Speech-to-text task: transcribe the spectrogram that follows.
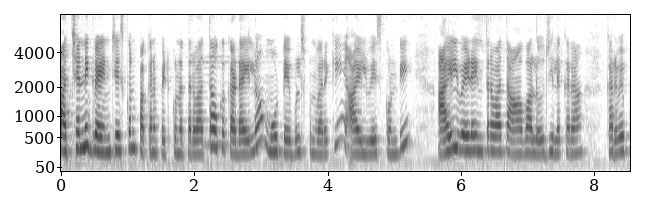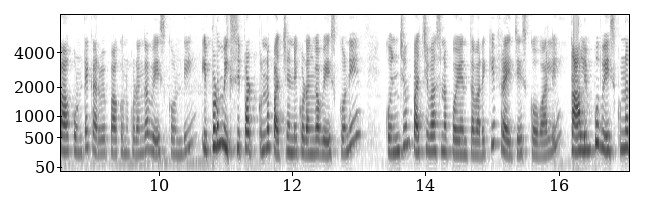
పచ్చడిని గ్రైండ్ చేసుకొని పక్కన పెట్టుకున్న తర్వాత ఒక కడాయిలో మూడు టేబుల్ స్పూన్ వరకు ఆయిల్ వేసుకోండి. ఆయిల్ వేడైన తర్వాత ఆవాలు జీలకర్ర కరివేపాకు ఉంటే కరివేపాకును కూడా వేసుకోండి. ఇప్పుడు మిక్సీ పట్టుకున్న పచ్చడిని కూడా వేసుకొని కొంచెం పచ్చివాసన పోయేంత వరకు ఫ్రై చేసుకోవాలి. తాలింపు వేసుకున్న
